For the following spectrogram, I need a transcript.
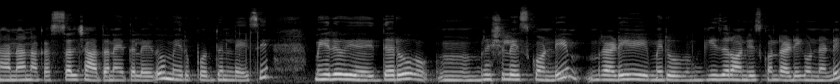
నాన్న నాకు అస్సలు చేతనైతే లేదు మీరు పొద్దున్న లేచి మీరు ఇద్దరు బ్రష్లు వేసుకోండి రెడీ మీరు గీజర్ ఆన్ చేసుకొని రెడీగా ఉండండి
